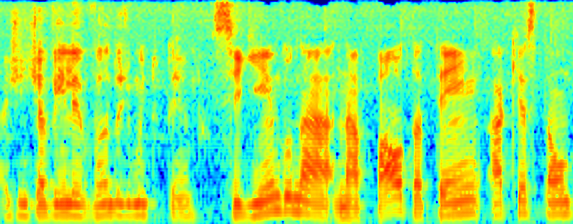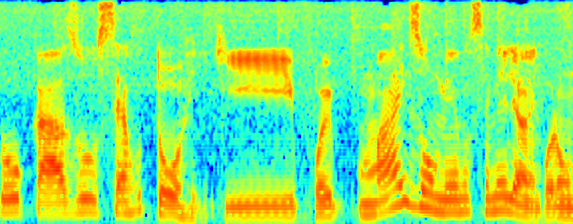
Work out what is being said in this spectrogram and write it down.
a gente já vem levando de muito tempo. Seguindo na, na pauta, tem a questão do caso Cerro Torre, que foi mais ou menos semelhante. Foram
